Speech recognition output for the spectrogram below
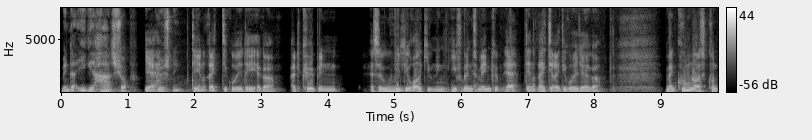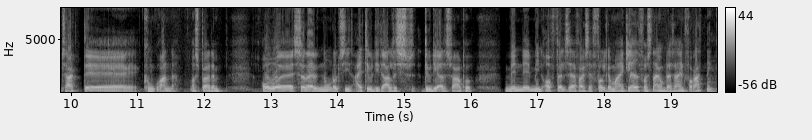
men der ikke har en shop-løsning. Ja, det er en rigtig god idé at gøre. At købe en, altså uvildig rådgivning i forbindelse med indkøb. Ja, det er en rigtig, rigtig god idé at gøre. Man kunne også kontakte øh, konkurrenter og spørge dem. Og øh, så er der nogen, der vil sige, at det vil de aldrig, det vil de aldrig svare på. Men øh, min opfattelse er faktisk, at folk er meget glade for at snakke om deres egen forretning.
